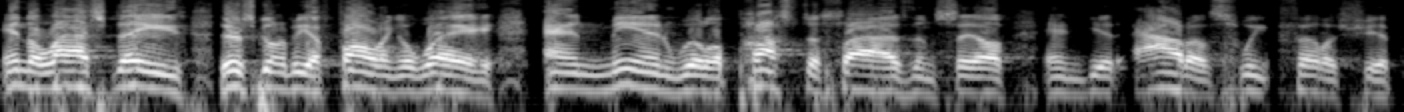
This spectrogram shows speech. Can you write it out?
in the last days. There's going to be a falling away, and men will apostatize themselves and get out of sweet fellowship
